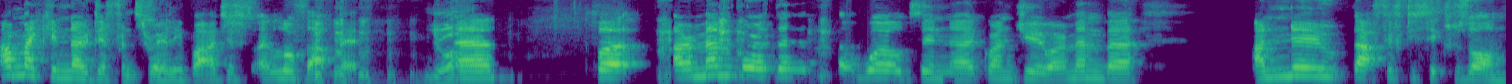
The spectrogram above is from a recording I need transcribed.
I'm making no difference really, but I just, I love that bit. you are. Um, but I remember at the at Worlds in uh, I remember I knew that 56 was on,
